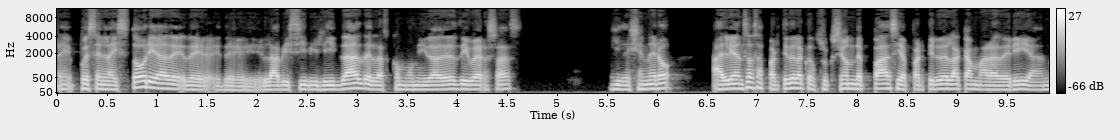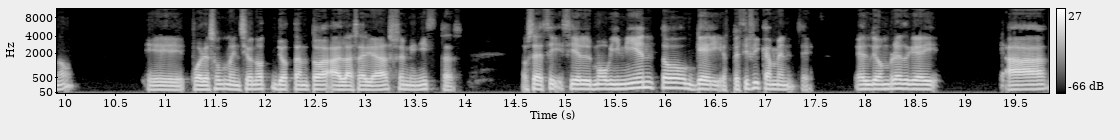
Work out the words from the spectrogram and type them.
eh, pues en la historia de, de, la visibilidad de las comunidades diversas y de género, alianzas a partir de la construcción de paz y a partir de la camaradería, ¿no? Eh, por eso menciono yo tanto a las aliadas feministas. O sea, si, si el movimiento gay, específicamente, el de hombres gay, ha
